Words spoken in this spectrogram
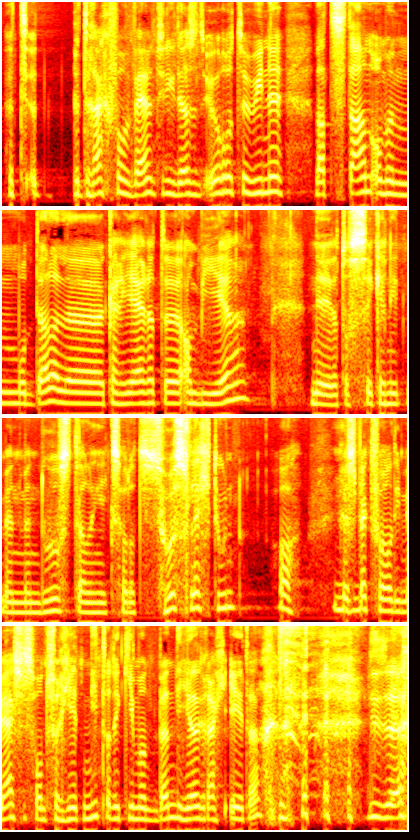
het, het bedrag van 25.000 euro te winnen, laat staan om een modellencarrière te ambiëren. Nee, dat was zeker niet mijn, mijn doelstelling. Ik zou dat zo slecht doen. Oh, respect voor al die meisjes, want vergeet niet dat ik iemand ben die heel graag eet. Hè. dus eh,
